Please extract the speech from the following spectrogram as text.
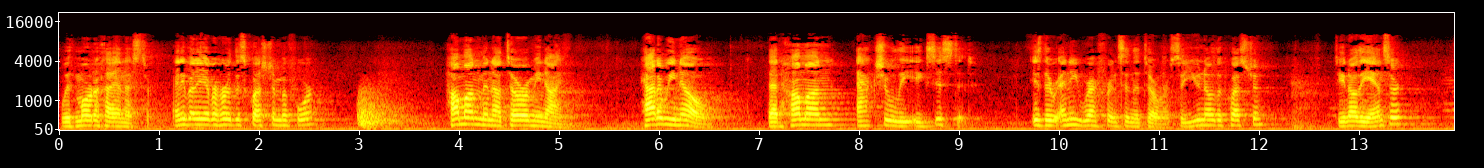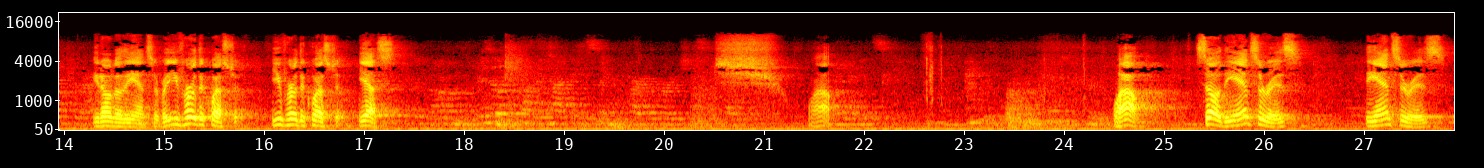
with Mordechai and Esther? Anybody ever heard this question before? Haman min HaTorah minayin. How do we know that Haman actually existed? Is there any reference in the Torah? So you know the question? Do you know the answer? You don't know the answer, but you've heard the question. You've heard the question. Yes. Wow. Wow. So the answer is, the answer is,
